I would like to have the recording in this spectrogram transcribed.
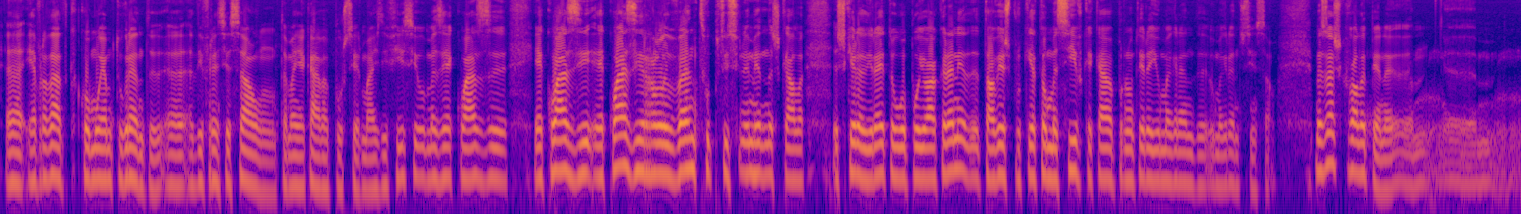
Uh, é verdade que, como é muito grande, uh, a diferenciação também acaba por ser mais difícil, mas é quase, é quase, é quase irrelevante o posicionamento na escala esquerda-direita, o apoio à Ucrânia, talvez porque é tão massivo que acaba por não ter aí uma grande, uma grande distinção. Mas acho que vale a pena, hum,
